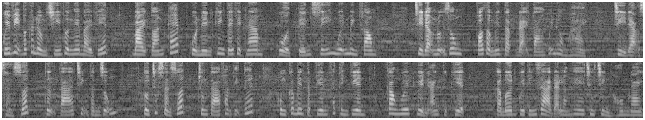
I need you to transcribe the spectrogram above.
Quý vị và các đồng chí vừa nghe bài viết Bài toán kép của nền kinh tế Việt Nam của tiến sĩ Nguyễn Minh Phong. Chỉ đạo nội dung, Phó Tổng biên tập Đại tá Nguyễn Hồng Hải, chỉ đạo sản xuất Thượng tá Trịnh Văn Dũng, tổ chức sản xuất Trung tá Phạm Thị Tuyết cùng các biên tập viên phát thanh viên Cao Nguyên Huyền Anh thực hiện. Cảm ơn quý thính giả đã lắng nghe chương trình hôm nay.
